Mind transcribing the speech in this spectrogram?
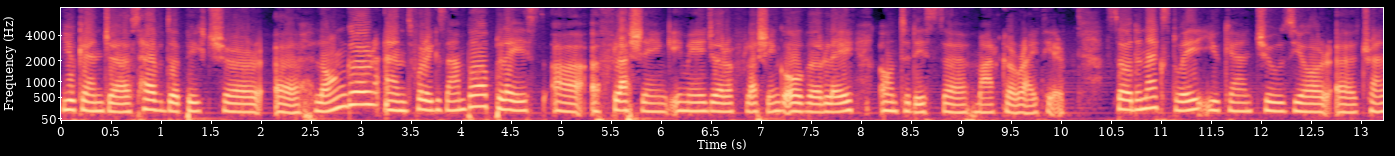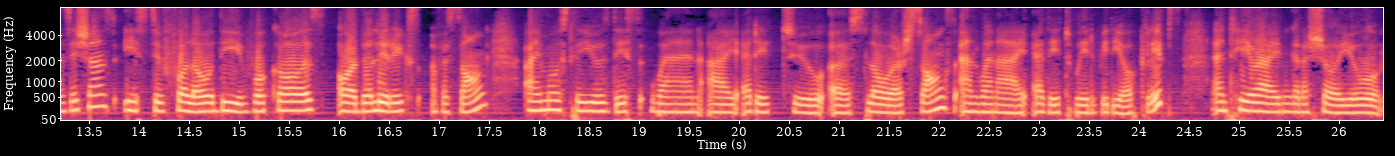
You can just have the picture uh, longer and for example place uh, a flashing image or a flashing overlay onto this uh, marker right here so the next way you can choose your uh, transitions is to follow the vocals or the lyrics of a song. I mostly use this when I edit to uh, slower songs and when I edit with video clips. And here I'm gonna show you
